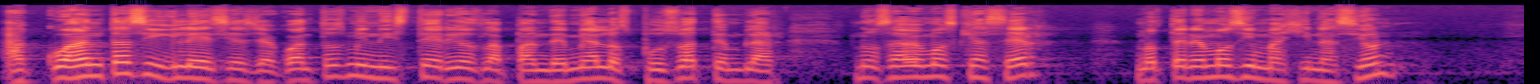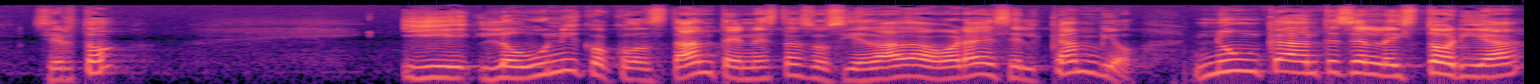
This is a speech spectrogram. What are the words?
a cuántas iglesias y a cuántos ministerios la pandemia los puso a temblar. No sabemos qué hacer, no tenemos imaginación, ¿cierto? Y lo único constante en esta sociedad ahora es el cambio. Nunca antes en la historia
